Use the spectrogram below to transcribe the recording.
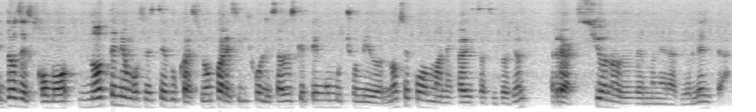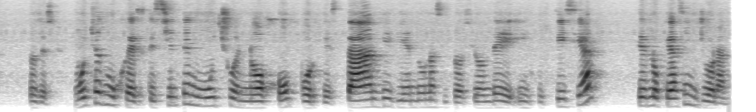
Entonces, como no tenemos esta educación para decir, híjole, sabes que tengo mucho miedo, no sé cómo manejar esta situación, reacciono de manera violenta. Entonces, muchas mujeres que sienten mucho enojo porque están viviendo una situación de injusticia, ¿qué es lo que hacen? Lloran.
